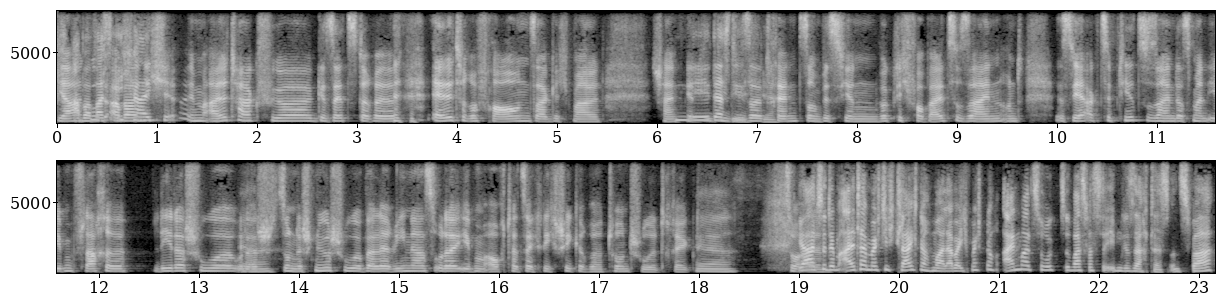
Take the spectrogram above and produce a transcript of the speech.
Ja, aber, gut, was aber halt nicht im Alltag für gesetztere, ältere Frauen, sage ich mal, scheint nee, mir dieser nicht, ja. Trend so ein bisschen wirklich vorbei zu sein und es sehr akzeptiert zu sein, dass man eben flache Lederschuhe oder ja. so eine Schnürschuhe, Ballerinas oder eben auch tatsächlich schickere Turnschuhe trägt. Ja. Zu ja, allem. zu dem Alter möchte ich gleich nochmal, aber ich möchte noch einmal zurück zu was, was du eben gesagt hast. Und zwar,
